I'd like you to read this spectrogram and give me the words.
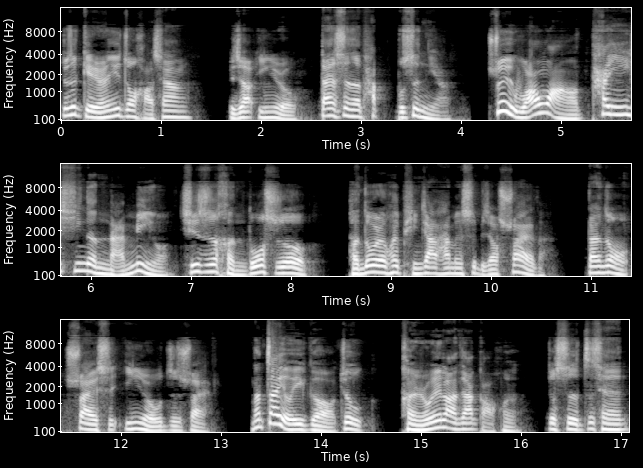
就是给人一种好像比较阴柔，但是呢，他不是娘。所以往往，太阴星的男命哦，其实很多时候很多人会评价他们是比较帅的，但这种帅是阴柔之帅。那再有一个哦，就很容易让人家搞混，就是之前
